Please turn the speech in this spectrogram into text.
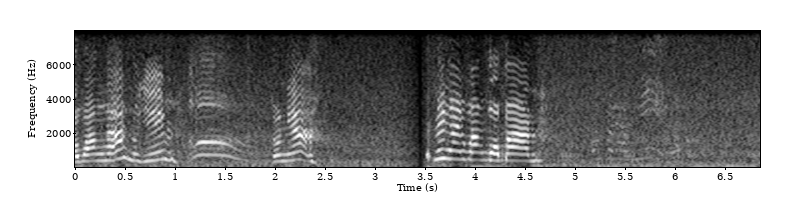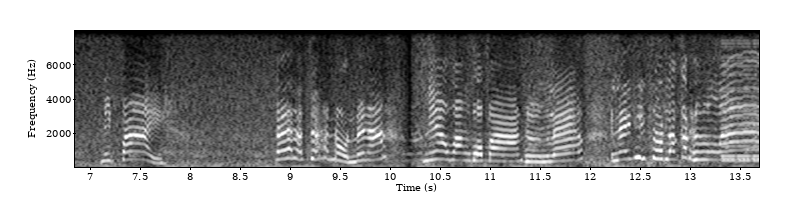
ระวังนะ หนูยิ้ม ตรงเนี้ย นี่ไงวังบัวบาน มีป้ายแต่เราจะถนนด้วยนะ เนี่ยวังบัวบานถึงแล้ว ในที่สุดเราก็ถึงแล้ว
